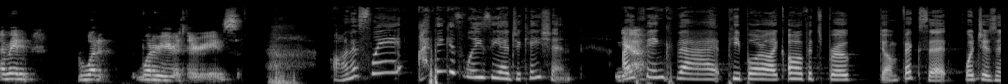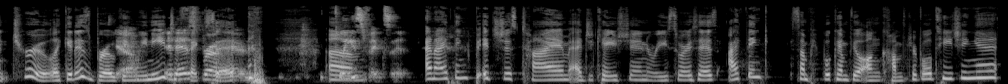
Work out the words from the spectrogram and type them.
I mean, what what are your theories? Honestly, I think it's lazy education. I think that people are like, oh, if it's broke, don't fix it, which isn't true. Like it is broken. Yeah, we need to fix broken. it. Um, Please fix it. And I think it's just time, education, resources. I think some people can feel uncomfortable teaching it.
